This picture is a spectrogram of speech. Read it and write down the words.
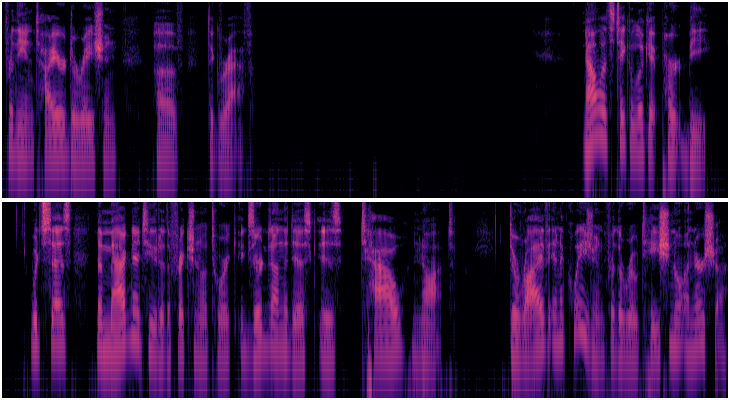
for the entire duration of the graph. Now let's take a look at part B, which says the magnitude of the frictional torque exerted on the disk is tau naught. Derive an equation for the rotational inertia,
